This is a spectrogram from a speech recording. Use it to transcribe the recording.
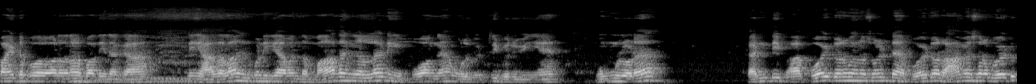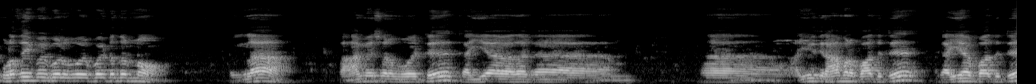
பாயிண்ட்டை போ வரதுனால பார்த்தீங்கன்னாக்கா நீங்கள் அதெல்லாம் இது பண்ணிக்காமல் இந்த மாதங்களில் நீங்கள் போங்க. உங்களுக்கு வெற்றி பெறுவீங்க. உங்களோட கண்டிப்பாக போயிட்டு வரும்போது நான் சொல்லிட்டேன். போயிட்டு ராமேஸ்வரம் போயிட்டு குலதெய்வம் போய் போய் போய்- போயிட்டு வந்துடணும். ஓகேங்களா ராமேஸ்வரம் போயிட்டு கையா அதான் க- அயோத்தி ராமரை பார்த்துட்டு கையாவை பார்த்துட்டு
